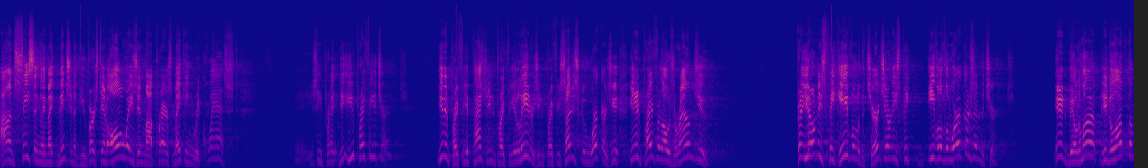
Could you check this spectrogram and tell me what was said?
I unceasingly make mention of you. Verse 10, always in my prayers making request. You see, pray, you pray for your church. You didn't pray for your pastor, you didn't pray for your leaders, you didn't pray for your Sunday school workers, you, you didn't pray for those around you. You don't need to speak evil of the church, you don't need to speak evil of the workers in the church. You need to build them up, you need to love them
